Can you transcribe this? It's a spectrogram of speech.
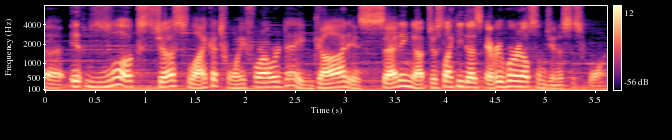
uh, it looks just like a 24 hour day. God is setting up, just like He does everywhere else in Genesis 1,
